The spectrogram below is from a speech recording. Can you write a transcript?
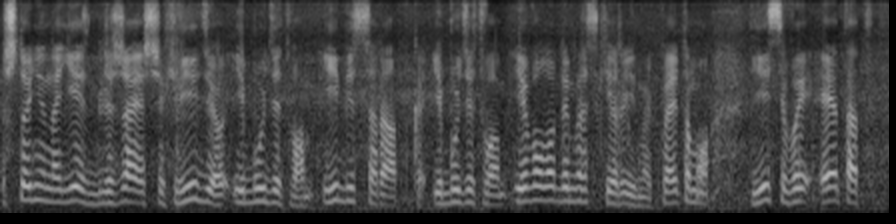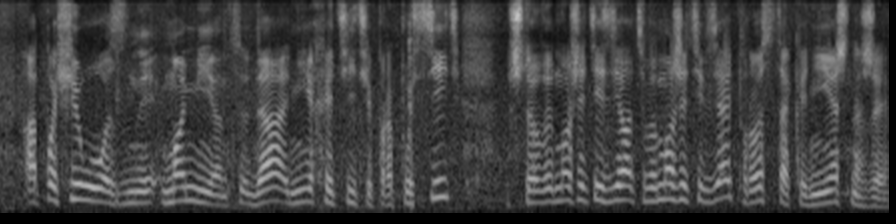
что ни на есть, ближайших видео и будет вам и Бессарабка, и будет вам и Володимирский рынок. Поэтому, если вы этот апофеозный момент да, не хотите пропустить, что вы можете сделать? Вы можете взять просто, конечно же,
